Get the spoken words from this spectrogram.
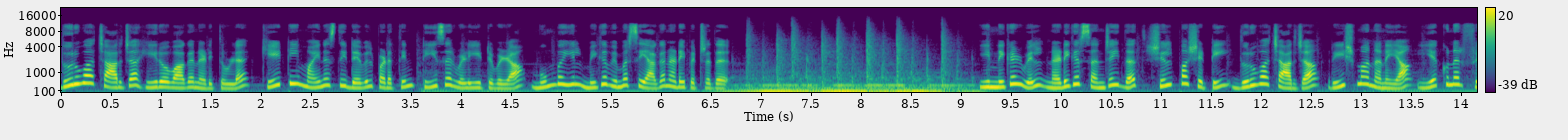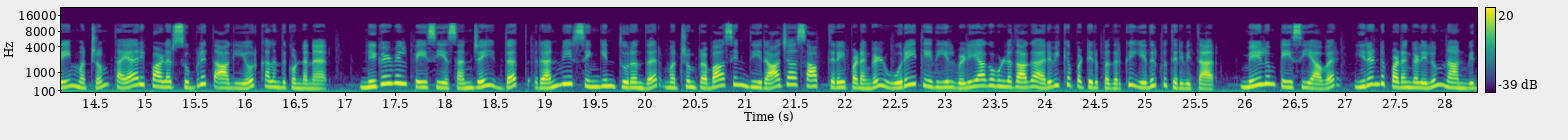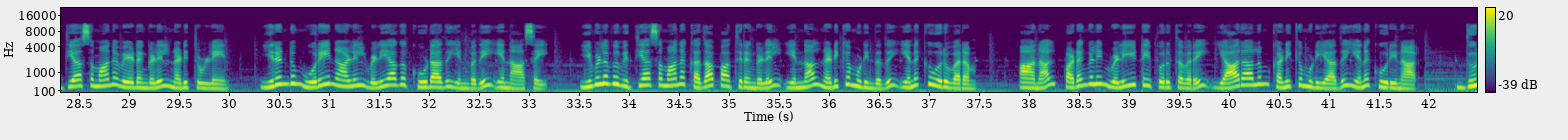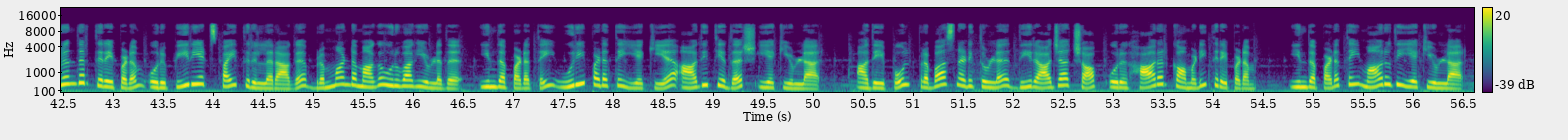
துருவா சார்ஜா ஹீரோவாக நடித்துள்ள KD minus the devil படத்தின் டீசர் வெளியீட்டு விழா மும்பையில் மிக விமர்சையாக நடைபெற்றது. இந்நிகழ்வில் நடிகர் சஞ்சய் தத் ஷில்பா ஷெட்டி துருவா சார்ஜா ரீஷ்மா நனையா இயக்குனர் ஃப்ரேம் மற்றும் தயாரிப்பாளர் சுப்ரித் ஆகியோர் கலந்து கொண்டனர். நிகழ்வில் பேசிய சஞ்சய் தத் ரன்வீர் சிங்கின் துரந்தர் மற்றும் பிரபாஸின் தி ராஜா சாப் திரைப்படங்கள் ஒரே தேதியில் வெளியாக உள்ளதாக அறிவிக்கப்பட்டிருப்பதற்கு எதிர்ப்பு தெரிவித்தார். மேலும் பேசிய அவர் இரண்டு படங்களிலும் நான் வித்தியாசமான வேடங்களில் நடித்துள்ளேன். இரண்டும் ஒரே நாளில் வெளியாகக் கூடாது என்பதே என் ஆசை. இவ்வளவு வித்தியாசமான கதாபாத்திரங்களில் என்னால் நடிக்க முடிந்தது எனக்கு ஒரு வரம். ஆனால் படங்களின் வெளியீட்டை பொறுத்தவரை யாராலும் கணிக்க முடியாது என கூறினார். துரந்தர் திரைப்படம் ஒரு பீரியட் ஸ்பை த்ரில்லராக பிரம்மாண்டமாக உருவாகியுள்ளது. இந்த படத்தை உரி படத்தை இயக்கிய ஆதித்ய தர்ஷ் இயக்கியுள்ளார். அதேபோல் பிரபாஸ் நடித்துள்ள தி ராஜா சாப் ஒரு ஹாரர் காமெடி திரைப்படம். இந்த படத்தை மாருதி இயக்கியுள்ளார்.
